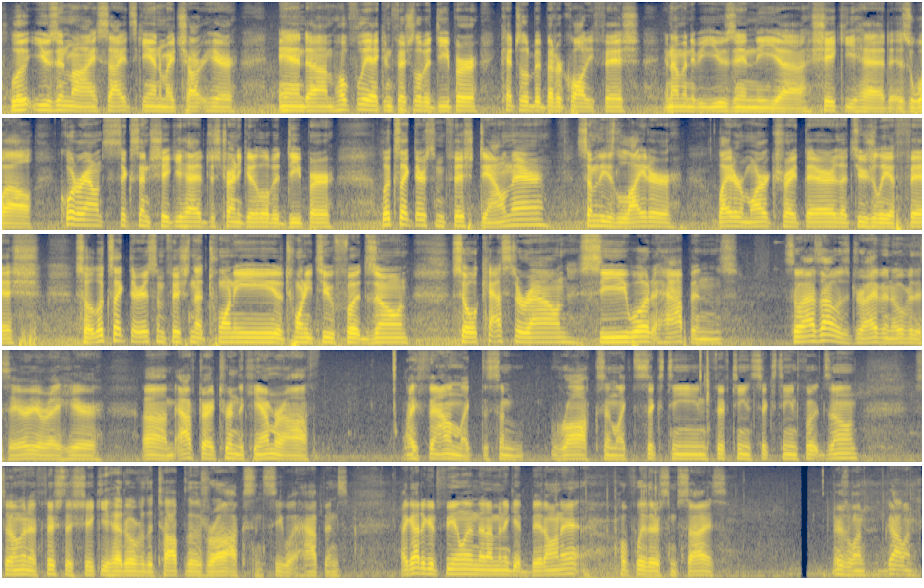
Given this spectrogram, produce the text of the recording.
Using my side scan and my chart here and um, hopefully I can fish a little bit deeper catch a little bit better quality fish and I'm going to be using the uh, shaky head as well. Quarter ounce six inch shaky head just trying to get a little bit deeper. Looks like there's some fish down there some of these lighter lighter marks right there that's usually a fish. So it looks like there is some fish in that 20 to 22 foot zone. So we'll cast around see what happens so as I was driving over this area right here um, after I turned the camera off I found like the, some rocks in like 16 15 16 foot zone. So I'm gonna fish the shaky head over the top of those rocks and see what happens. I got a good feeling that I'm gonna get bit on it. Hopefully there's some size. There's one. Got one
